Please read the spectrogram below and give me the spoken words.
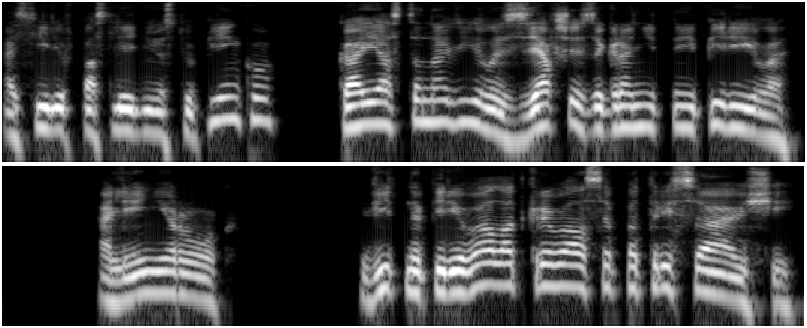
Осилив последнюю ступеньку, Кая остановилась, взявшись за гранитные перила. Оленей рог. Вид на перевал открывался потрясающий.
